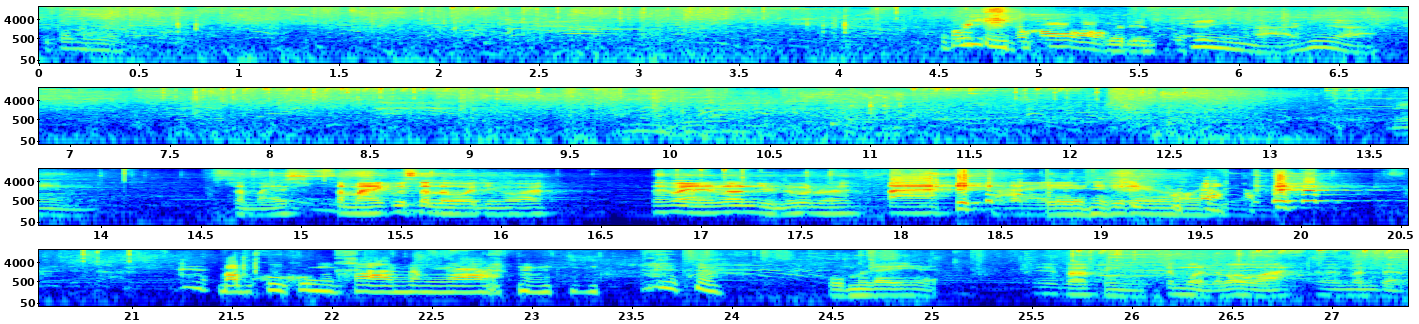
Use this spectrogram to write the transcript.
ตีป้อมยังไงต้องตีเขาเข้าออกเปลี่ยนทิ้งอะเฮียแม่งสมัยสมัยกูสโลว์จริงวะ ทำไมนอนอยู่นู่นวะตาย ตายที่ได้รออยู่บับคูคุงคานทำงาน คุ้มเลยอะไม่บัฟจะหมดแล้วเปล่าวะทำไมมันแบบ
